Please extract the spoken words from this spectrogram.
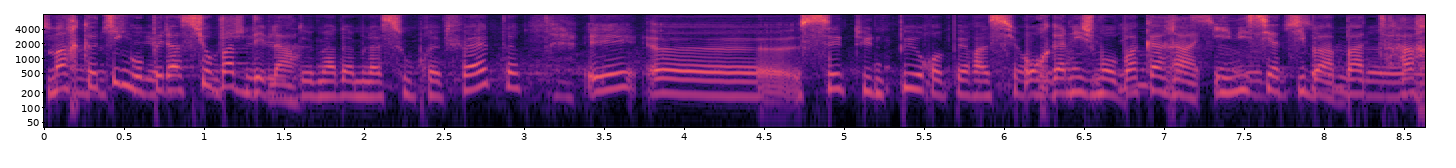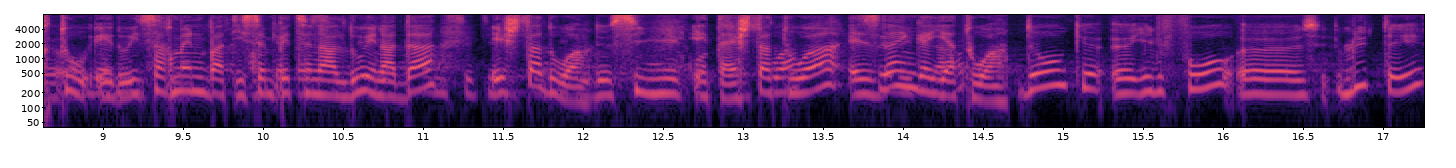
marketing operazio bat dela. De Madame la sous-préfète. Et euh, c'est une pure opération Organismo bakarra iniziatiba bat hartu edo izarmen bat izenpetzen alduena da estadua. Eta estatua ez da engaiatua. Donc, euh, il faut euh, lutter,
